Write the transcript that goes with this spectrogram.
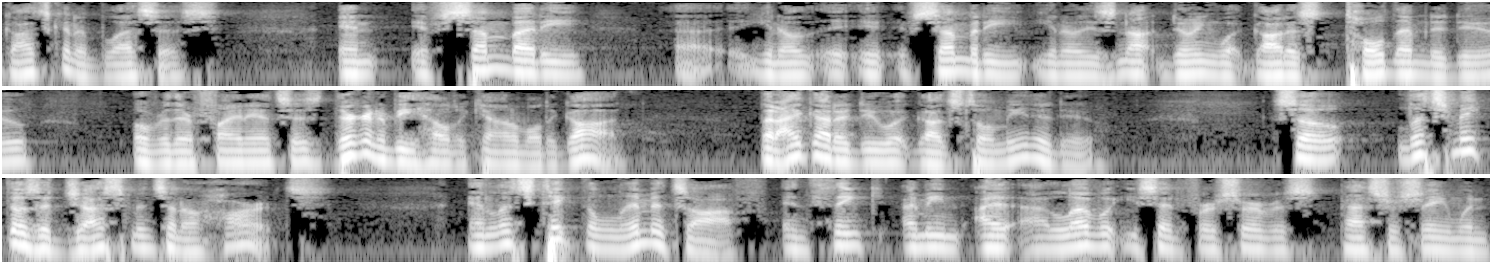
God's going to bless us. And if somebody, uh, you know, if somebody, you know, is not doing what God has told them to do over their finances, they're going to be held accountable to God. But I got to do what God's told me to do. So let's make those adjustments in our hearts. And let's take the limits off and think. I mean, I, I love what you said first service, Pastor Shane, when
